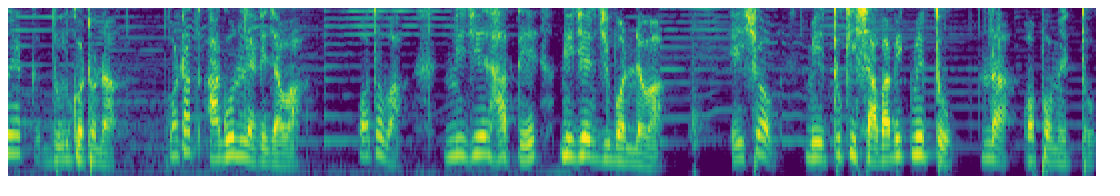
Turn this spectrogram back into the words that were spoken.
এক দুর্ঘটনা হঠাৎ আগুন লেগে যাওয়া অথবা নিজের হাতে নিজের জীবন নেওয়া। এইসব মৃত্যু কি স্বাভাবিক মৃত্যু? না অপমৃত্যু।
